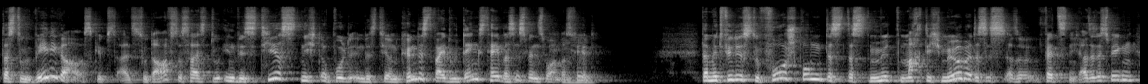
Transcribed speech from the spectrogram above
dass du weniger ausgibst, als du darfst. Das heißt, du investierst nicht, obwohl du investieren könntest, weil du denkst, hey, was ist, wenn es woanders mhm. fehlt? Damit verlierst du Vorsprung, das, das macht dich mürbe, das ist, also fetzt nicht. Also deswegen,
